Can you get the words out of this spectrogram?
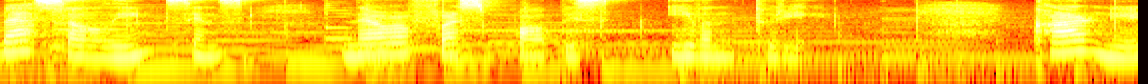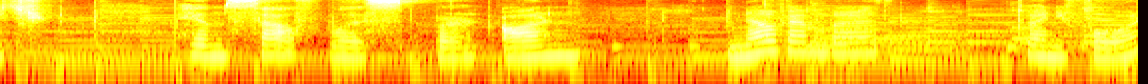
best-selling since they were first published even today. Carnegie himself was born on November 24,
